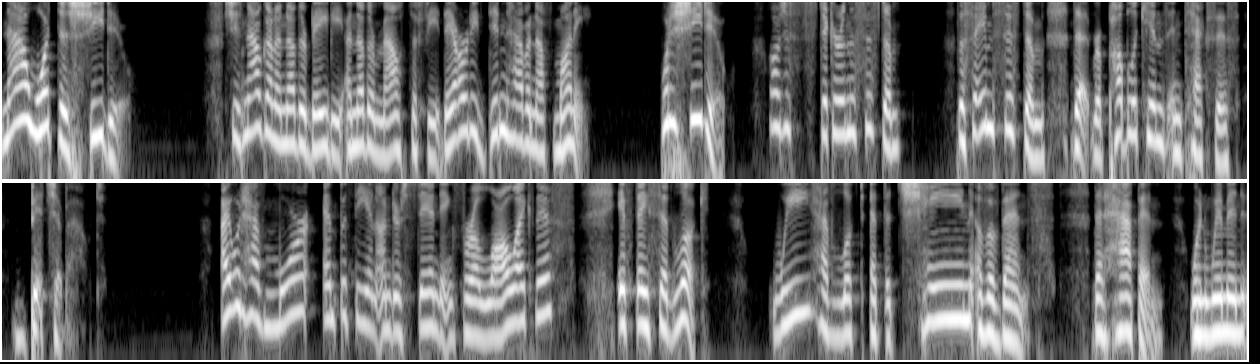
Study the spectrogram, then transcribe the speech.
Now, what does she do? She's now got another baby, another mouth to feed. They already didn't have enough money. What does she do? Well, just stick her in the system. The same system that Republicans in Texas bitch about. I would have more empathy and understanding for a law like this if they said, look, we have looked at the chain of events that happen when women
